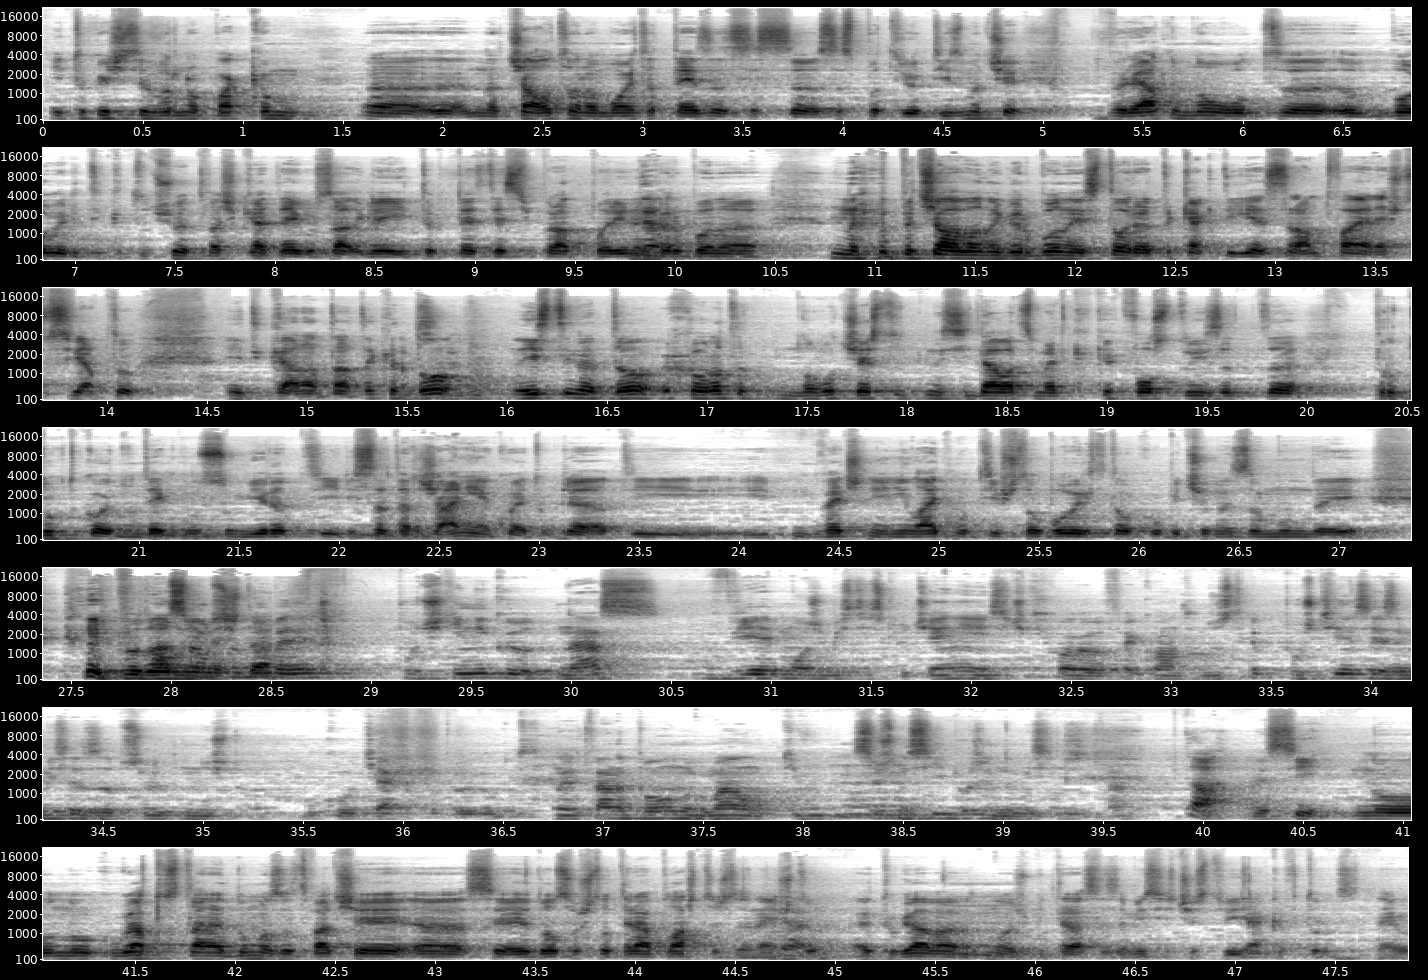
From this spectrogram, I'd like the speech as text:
И тук ще се върна пак към а, началото на моята теза с, а, с патриотизма, че вероятно много от а, българите, като чуят това, ще кажат, его сега гледай, тук те, те си правят пари на Да. гърба на, на печалба на гърба на историята, как ти ги е срам, това е нещо свято и така нататък. Като наистина то, хората много често не си дават сметка какво стои зад продукт, който те консумират или съдържание, което гледат и, и вечният ни лайт мотив, защото българите толкова обичаме за мунда и, и Аз подобни съм неща. убеден, че почти никой от нас, вие може би сте изключение и всички хора в рекламната индустрия, почти не се замислят за абсолютно нищо около тях като продукт. Нали, това е напълно нормално. Ти всъщност не си длъжен да мислиш за това. Да, не си. Но, но когато стане дума за това, че а, се ядосва, защото трябва да плащаш за нещо, е тогава може би трябва да се замислиш, че стои някакъв труд зад него.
